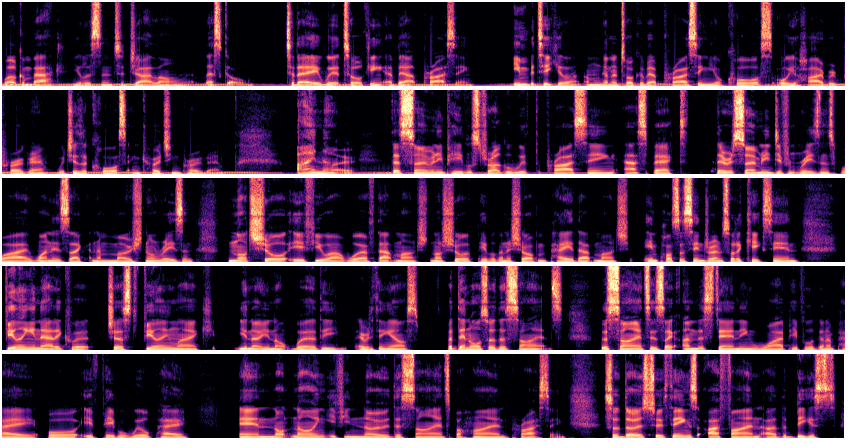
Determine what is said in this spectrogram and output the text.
Welcome back. You're listening to Jai Long. Let's go. Today we're talking about pricing. In particular, I'm going to talk about pricing your course or your hybrid program, which is a course and coaching program. I know that so many people struggle with the pricing aspect. There are so many different reasons why. One is like an emotional reason. Not sure if you are worth that much. Not sure if people are going to show up and pay that much. Imposter syndrome sort of kicks in. Feeling inadequate, just feeling like, you know, you're not worthy, everything else. But then also the science. The science is like understanding why people are going to pay or if people will pay and not knowing if you know the science behind pricing. So, those two things I find are the biggest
